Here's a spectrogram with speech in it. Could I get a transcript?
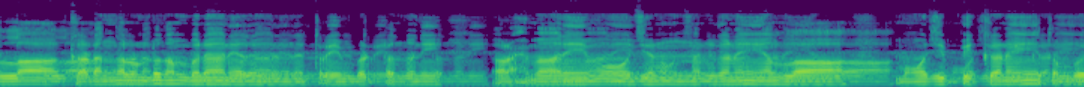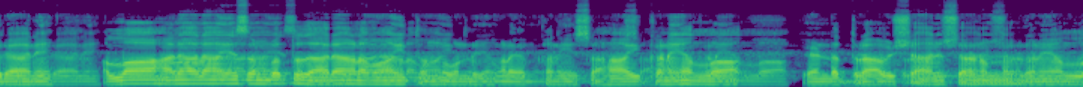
അല്ലാ കടങ്ങളുണ്ട് തമ്പുരാനെ അതിൽ നിന്ന് എത്രയും പെട്ടെന്ന് നീ റഹ്മാനെ മോചനം നൽകണേ അല്ലാ. മോചിപ്പിക്കണേ തമ്പുരാനെ. അള്ളാ ഹലാലായ സമ്പത്ത് ധാരാളമായി തന്നുകൊണ്ട് ഞങ്ങളെയൊക്കെ നീ സഹായിക്കണേ അല്ല വേണ്ടത്ര ആവശ്യാനുസരണം നൽകണേ അല്ല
